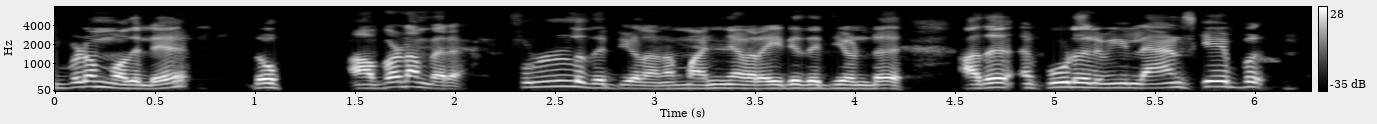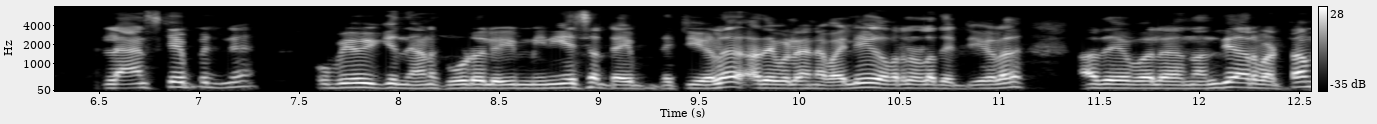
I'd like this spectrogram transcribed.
ഇവിടം മുതൽ അവിടം വരെ ഫുള്ള് തെറ്റികളാണ്. മഞ്ഞ വെറൈറ്റി തെറ്റിയുണ്ട് അത് കൂടുതലും ഈ ലാൻഡ്സ്കേപ്പ് ലാൻഡ്സ്കേപ്പിന് ഉപയോഗിക്കുന്നതാണ് കൂടുതലും ഈ മിനിയേച്ചർ ടൈപ്പ് തെറ്റികൾ അതേപോലെ തന്നെ വലിയ കവറിലുള്ള തെറ്റികൾ അതേപോലെ നന്ദിയാർ വട്ടം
